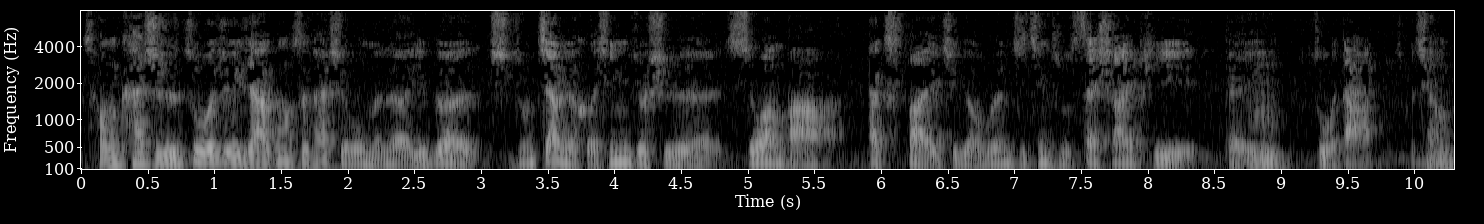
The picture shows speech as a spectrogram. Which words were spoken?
从开始做这家公司开始，我们的一个始终战略核心就是希望把 Xfly 这个无人机竞速赛事 IP 给做大做强。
